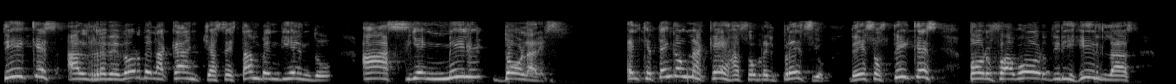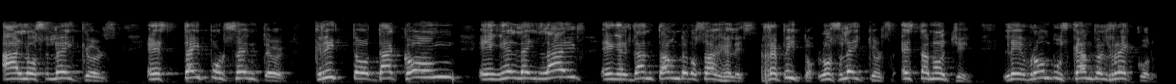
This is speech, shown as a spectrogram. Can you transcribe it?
Tickets alrededor de la cancha se están vendiendo a 100 mil dólares. El que tenga una queja sobre el precio de esos tickets, por favor, dirigirlas a los Lakers. Staples Center, Crypto.com en LA Live en el downtown de Los Ángeles. Repito, los Lakers esta noche, LeBron buscando el récord,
